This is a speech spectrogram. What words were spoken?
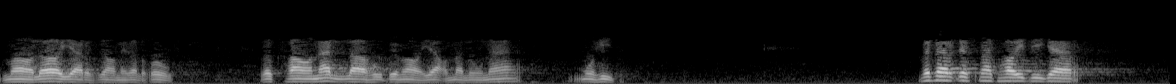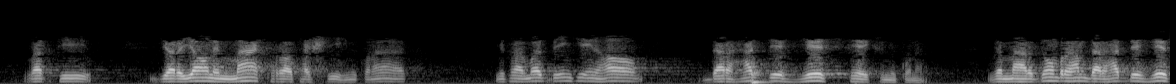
ما لا یرضا من القول و کان الله بما یعملون محیط. و در قسمت های دیگر وقتی جریان مکر را تشریح می کند میفرماید به اینکه اینها در حد حس فکر می کنند و مردم را هم در حد حس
